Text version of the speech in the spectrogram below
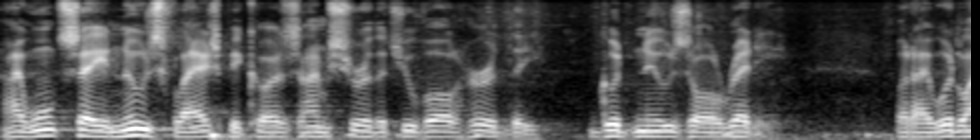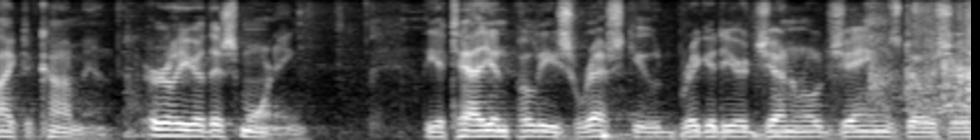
I won't say newsflash because I'm sure that you've all heard the good news already, but I would like to comment. Earlier this morning, the Italian police rescued Brigadier General James Dozier.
